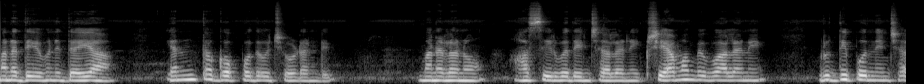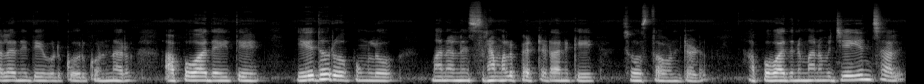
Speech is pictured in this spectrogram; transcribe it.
మన దేవుని దయ ఎంత గొప్పదో చూడండి. మనలను ఆశీర్వదించాలని క్షేమం ఇవ్వాలని వృద్ధి పొందించాలని దేవుడు కోరుకుంటున్నారు. అపవాదైతే ఏదో రూపంలో మనల్ని శ్రమలు పెట్టడానికి చూస్తూ ఉంటాడు. అపవాదిని మనం జయించాలి.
